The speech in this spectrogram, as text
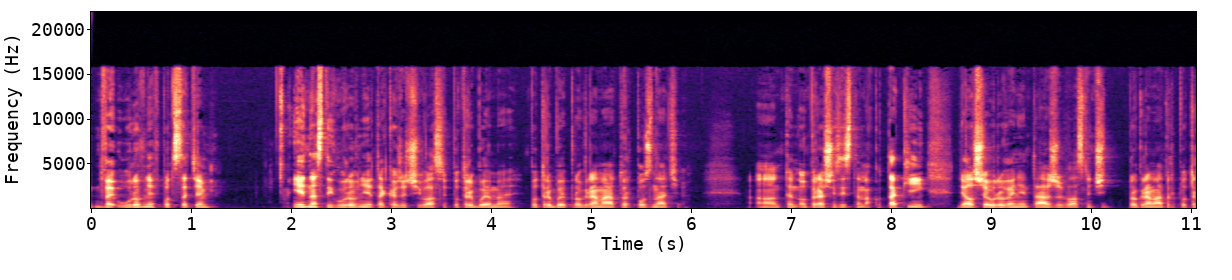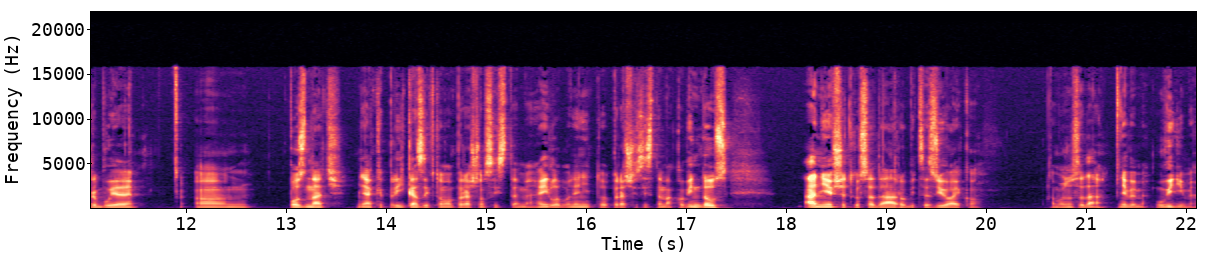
dve úrovne v podstate. Jedna z tých úrovní je taká, že či vlastne potrebujeme, potrebuje programátor poznať ten operačný systém ako taký. Ďalšia úroveň je tá, že vlastne či programátor potrebuje um, poznať nejaké príkazy v tom operačnom systéme, hej, lebo není to operačný systém ako Windows a nie všetko sa dá robiť cez UI. A možno sa dá, nevieme, uvidíme.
